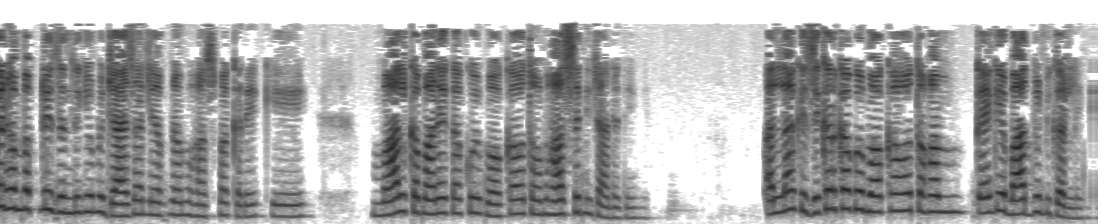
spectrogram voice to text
پھر ہم اپنی زندگیوں میں جائزہ لیں، اپنا محاسبہ کریں کہ مال کمانے کا کوئی موقع ہو تو ہم ہاتھ سے نہیں جانے دیں گے۔ اللہ کے ذکر کا کوئی موقع ہو تو ہم کہیں گے بعد میں بھی کر لیں گے۔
